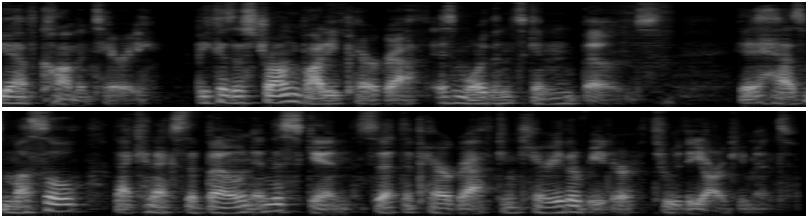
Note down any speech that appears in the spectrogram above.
you have commentary, because a strong body paragraph is more than skin and bones. It has muscle that connects the bone and the skin so that the paragraph can carry the reader through the argument.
